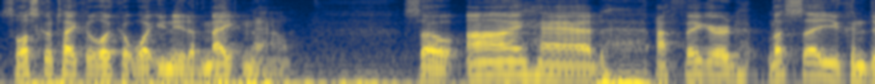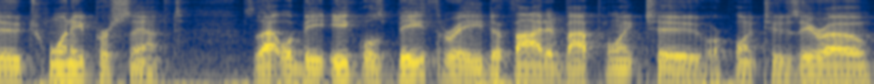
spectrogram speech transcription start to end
So let's go take a look at what you need to make now. So I had, I figured, let's say you can do 20%. So that would be equals B3 divided by 0.2 or 0.20.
